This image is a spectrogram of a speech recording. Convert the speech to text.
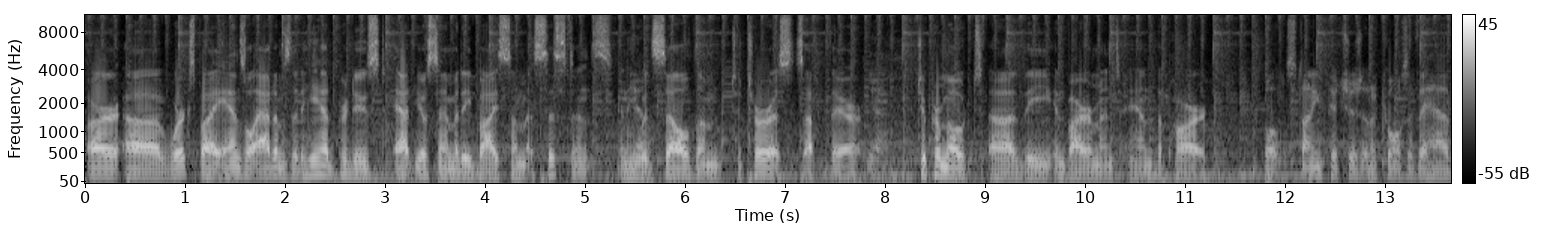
are uh, works by Ansel Adams that he had produced at Yosemite by some assistants, and he yeah. would sell them to tourists up there yeah. to promote uh, the environment and the park. Well, stunning pictures, and of course, if they have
